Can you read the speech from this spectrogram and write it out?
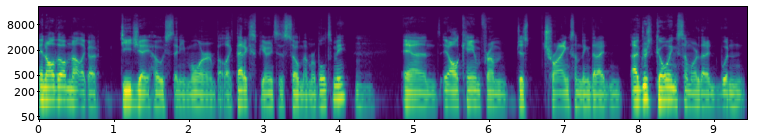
And although I'm not like a DJ host anymore, but like that experience is so memorable to me. Mm-hmm. And it all came from just trying something that I'd, I'm just going somewhere that I wouldn't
